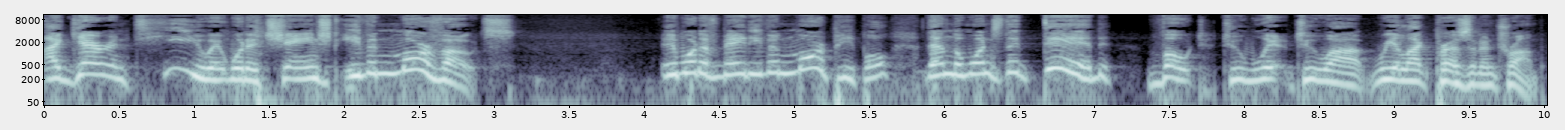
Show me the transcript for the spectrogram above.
I guarantee you it would have changed even more votes. It would have made even more people than the ones that did vote to to uh, reelect President Trump,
